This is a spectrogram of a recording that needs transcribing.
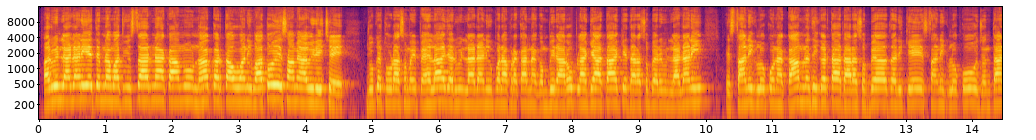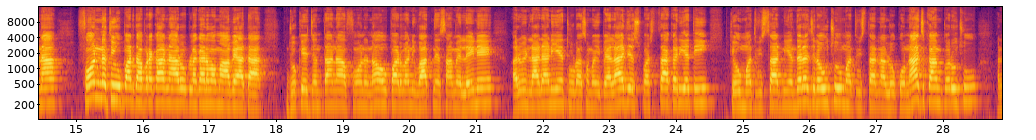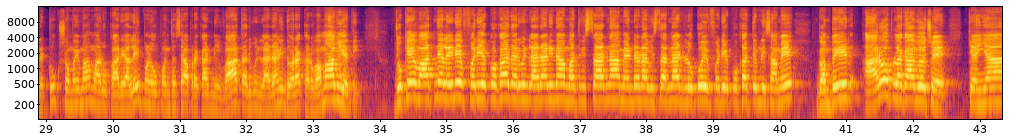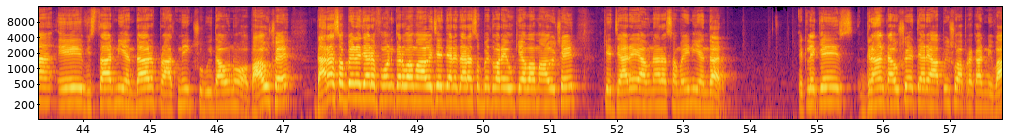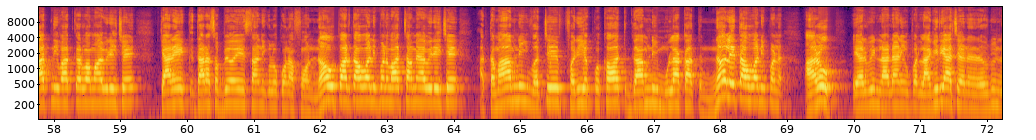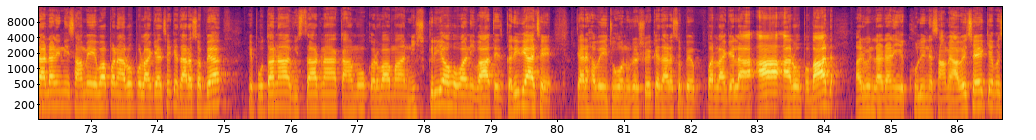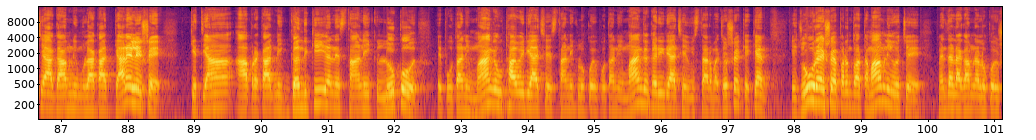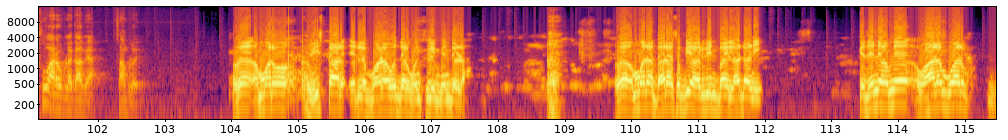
અરવિંદ લાડાણીએ તેમના મત વિસ્તારના કામો ન કરતા હોવાની વાતો એ સામે આવી રહી છે. જો કે થોડા સમય પહેલાં જ અરવિંદ લાડાણી ઉપર આ પ્રકારના ગંભીર આરોપ લાગ્યા હતા કે ધારાસભ્ય અરવિંદ લાડાણી એ સ્થાનિક લોકોના કામ નથી કરતા. ધારાસભ્ય તરીકે સ્થાનિક લોકો જનતાના ફોન નથી ઉપાડતા પ્રકારના આરોપ લગાડવામાં આવ્યા હતા. જો કે જનતાના ફોન ન ઉપાડવાની વાતને સામે લઈને અરવિંદ લાડાણીએ થોડા સમય પહેલાં જ સ્પષ્ટતા કરી હતી કે હું મત વિસ્તારની અંદર જ રહું છું, મત વિસ્તારના લોકોના જ કામ કરું છું અને ટૂંક સમયમાં મારું કાર્યાલય પણ ઓપન થશે. આ પ્રકારની વાત અરવિંદ લાડાણી દ્વારા કરવામાં આવી હતી. જોકે વાતને લઈને ફરી એક વખત અરવિંદ લાડાણીના મત વિસ્તારના, મેંડાના વિસ્તારના જ લોકોએ ફરી એક વખત તેમની સામે ગંભીર આરોપ લગાવ્યો છે કે અહીંયા એ વિસ્તારની અંદર પ્રાથમિક સુવિધાઓનો અભાવ છે. ધારાસભ્યને જ્યારે ફોન કરવામાં આવે છે, ત્યારે ધારાસભ્ય દ્વારા એવું કહેવામાં આવ્યું છે કે જ્યારે આવનારા સમયની અંદર એટલે કે ગ્રાન્ટ આવશે, ત્યારે આપીશું આ પ્રકારની વાતની વાત કરવામાં આવી રહી છે. ક્યારેક ધારાસભ્યોએ સ્થાનિક લોકોના ફોન ન ઉપાડતા હોવાની પણ વાત સામે આવી રહી છે. આ તમામની વચ્ચે ફરી એક વખત ગામની મુલાકાત ન લેતા હોવાની પણ આરોપ એ અરવિંદ લાડાણી ઉપર લાગી રહ્યા છે અને અરવિંદ લાડાણીની સામે એવા પણ આરોપો લાગ્યા છે કે ધારાસભ્ય એ પોતાના વિસ્તારના કામો કરવામાં નિષ્ક્રિય હોવાની વાત એ કરી રહ્યા છે. ત્યારે હવે જોવાનું રહેશે કે ધારાસભ્ય પર લાગેલા આ આરોપ બાદ અરવિંદ લાડાણી એ ખુલીને સામે આવે છે કે પછી આ ગામની મુલાકાત ક્યારે લેશે? કે ત્યાં આ પ્રકારની ગંદકી અને સ્થાનિક લોકો એ પોતાની માંગ ઉઠાવી રહ્યા છે, સ્થાનિક લોકો એ પોતાની માંગ કરી રહ્યા છે વિસ્તારમાં જશે કે કેમ? એ જોવું રહેશે, પરંતુ આ તમામની વચ્ચે મેંદરડા ગામના લોકોએ શું આરોપ લગાવ્યા? સાંભળો હવે અમારો વિસ્તાર એટલે માણાવદર વંથલી મેંદરડા હવે અમારા ધારાસભ્ય અરવિંદભાઈ લાડાણી, કે જેને અમે વારંવાર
